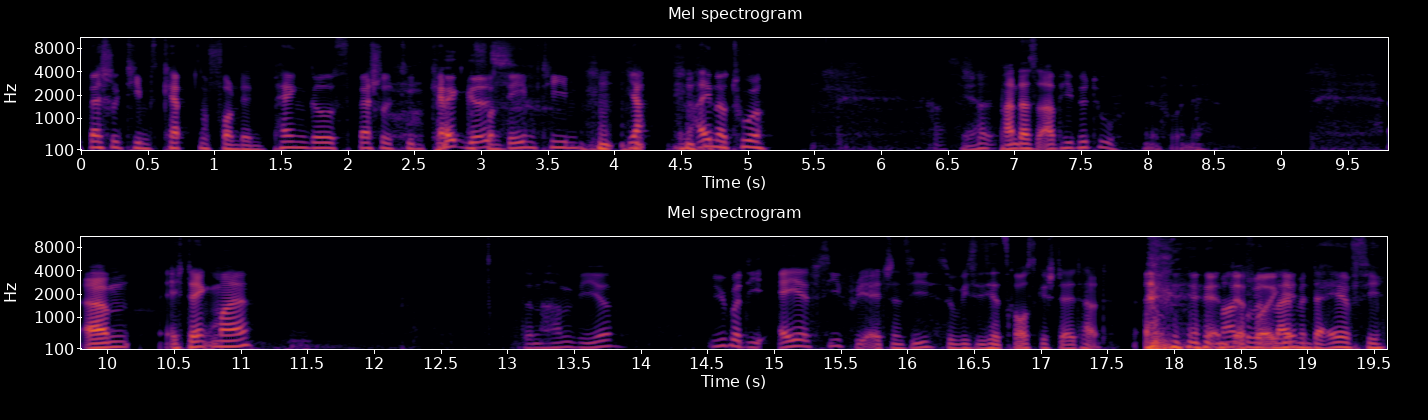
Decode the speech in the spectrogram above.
Special Teams Captain von den Bengals, Special Team Captain Bengals? von dem Team. Ja, in einer Tour. Krass, Ja. Pandas are people too, meine Freunde. Ähm, ich denke mal, dann haben wir über die AFC Free Agency, so wie sie es jetzt rausgestellt hat, Marco, wir bleiben in der AFC.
